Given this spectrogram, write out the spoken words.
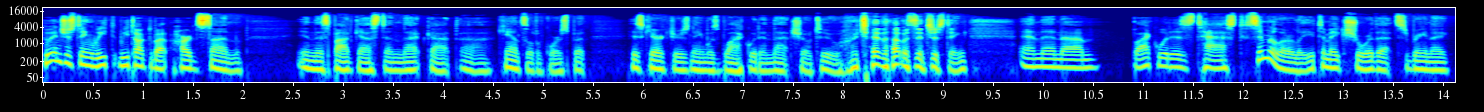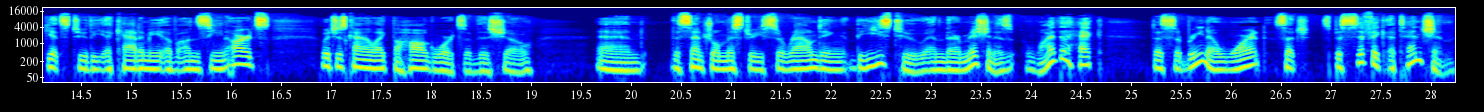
who, interesting, we, we talked about Hard Sun in this podcast, and that got uh, canceled, of course. But his character's name was Blackwood in that show too, which I thought was interesting. And then um, Blackwood is tasked similarly to make sure that Sabrina gets to the Academy of Unseen Arts, which is kind of like the Hogwarts of this show. And the central mystery surrounding these two and their mission is why the heck does Sabrina warrant such specific attention?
